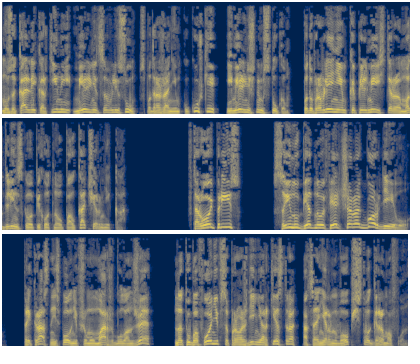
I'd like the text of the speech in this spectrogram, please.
музыкальной картины «Мельница в лесу» с подражанием кукушки и мельничным стуком под управлением капельмейстера Мадлинского пехотного полка Черняка. Второй приз — сыну бедного фельдшера Гордиеву, прекрасно исполнившему марш Буланже на тубофоне в сопровождении оркестра акционерного общества «Граммофон».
